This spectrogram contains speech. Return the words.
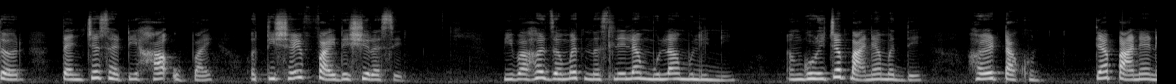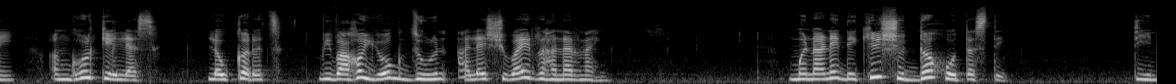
तर त्यांच्यासाठी हा उपाय अतिशय फायदेशीर असेल. विवाह जमत नसलेल्या मुलामुलींनी अंघोळीच्या पाण्यामध्ये हळद टाकून त्या पाण्याने अंघोळ केल्यास लवकरच विवाह योग जुळून आल्याशिवाय राहणार नाही. मनाने देखील शुद्ध होत असते. तीन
